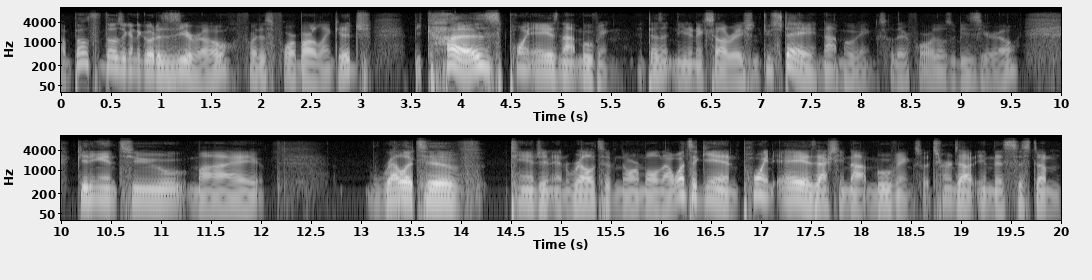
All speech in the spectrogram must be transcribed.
Now both of those are going to go to zero for this four bar linkage because point A is not moving. It doesn't need an acceleration to stay not moving. So therefore those would be zero. Getting into my relative tangent and relative normal. Now, once again, point A is actually not moving. So it turns out in this system,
